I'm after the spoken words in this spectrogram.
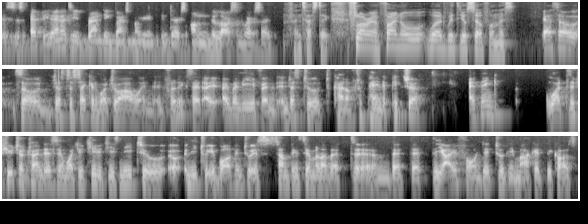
This is EBBI, Energy Branding Benchmarking Index, on the LarsEn website. Fantastic. Florian, final word with yourself on this. Yeah, so so just to second what João and, and Fridrik said, I, I believe, and, and just to, to kind of to paint a picture, I think what the future trend is and what utilities need to uh, need to evolve into is something similar that um, that that the iPhone did to the market because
